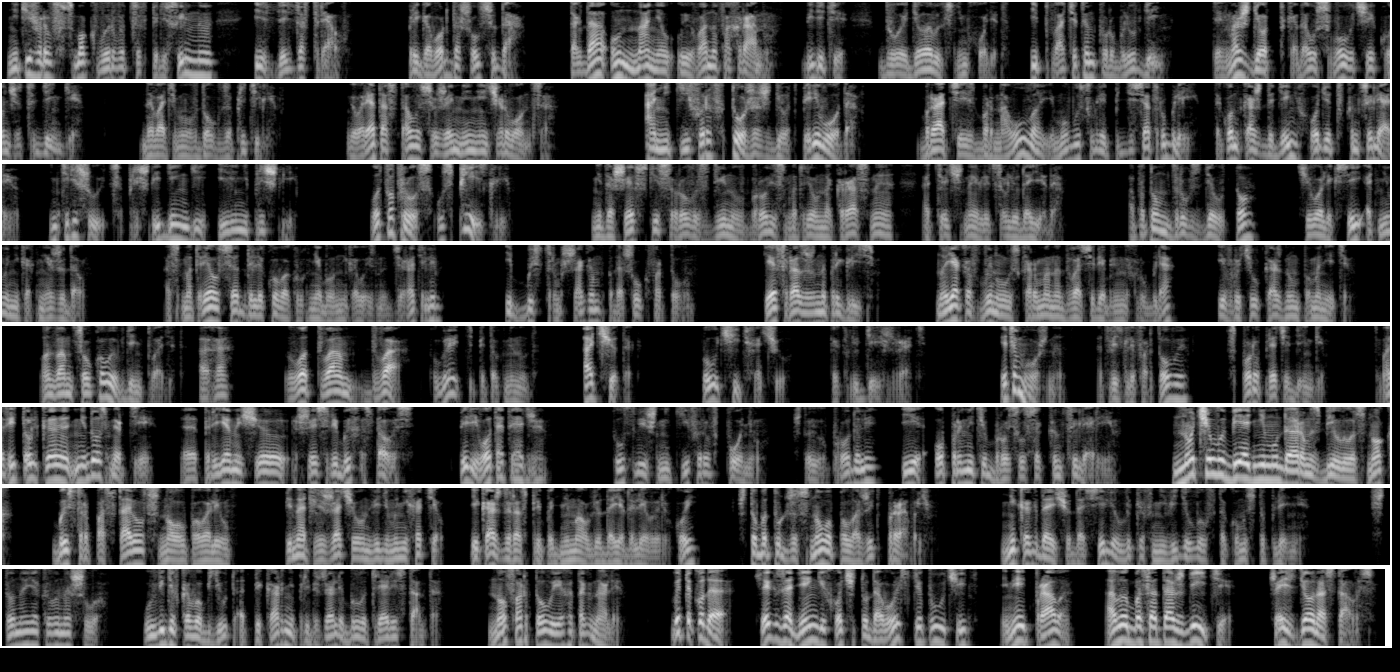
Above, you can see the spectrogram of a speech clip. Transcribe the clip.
Никифоров смог вырваться в пересыльную и здесь застрял. Приговор дошел сюда. Тогда он нанял у Иванов охрану. Видите, двое деловых с ним ходят. И платит им по рублю в день. Тюрьма ждет, когда у сволочи кончатся деньги. Давать ему в долг запретили. Говорят, осталось уже менее червонца. А Никифоров тоже ждет перевода. Братья из Барнаула ему выслали 50 рублей, так он каждый день ходит в канцелярию, интересуется, пришли деньги или не пришли. Вот вопрос, успеет ли? Недошевский, сурово сдвинув брови, смотрел на красное, отечное лицо людоеда. А потом вдруг сделал то, чего Алексей от него никак не ожидал. Осмотрелся, далеко вокруг не было никого из надзирателей, и быстрым шагом подошел к фартовым. Те сразу же напряглись. Но Яков вынул из кармана два серебряных рубля и вручил каждому по монете. — Он вам целковый в день платит? — Ага. — Вот вам два. Погуляйте пяток минут. — А чё так? — Поучить хочу, как людей жрать. — Это можно, — ответили фартовые, споро пряча деньги. — Смотри, только не до смерти. Э, прием еще шесть рябых осталось. Перевод опять же. Тут лишь Никифоров понял, что его продали, и опрометью бросился к канцелярии. Но Челуби одним ударом сбил его с ног, быстро поставил, снова повалил. Пинать лежачего он, видимо, не хотел, и каждый раз приподнимал людоеда левой рукой, чтобы тут же снова положить правой. Никогда еще доселе Лыков не видел его в таком иступлении. Что на Якова нашло? Увидев, кого бьют, от пекарни прибежали было три арестанта. Но фартовы их отогнали. — Вы-то куда? Человек за деньги хочет удовольствие получить, имеет право. А вы, босота, ждите. Шесть дён осталось.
